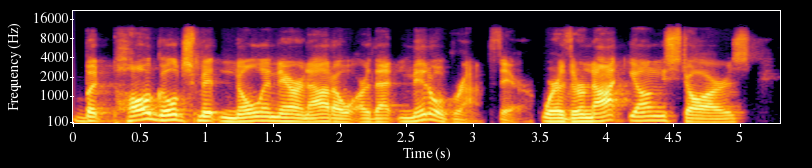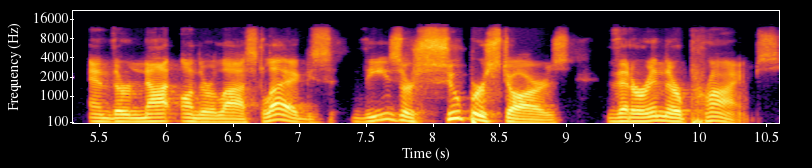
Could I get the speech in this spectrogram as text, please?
But Paul Goldschmidt and Nolan Arenado are that middle ground there, where they're not young stars and they're not on their last legs. These are superstars that are in their primes.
